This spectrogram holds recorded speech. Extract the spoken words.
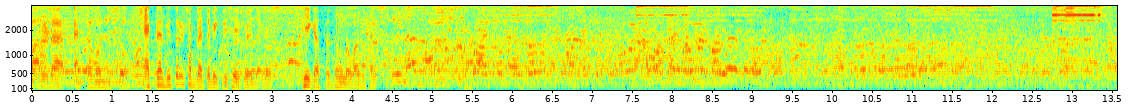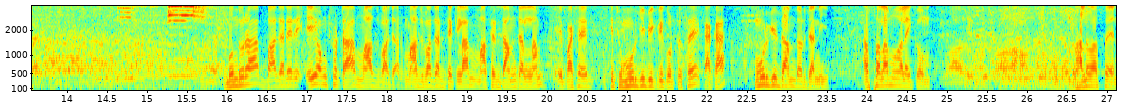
বারোটা একটা পর্যন্ত। একটার ভিতরে সব বেচা বিক্রি শেষ হয়ে যাবে। ঠিক আছে ধন্যবাদ ভাই। বন্ধুরা বাজারের এই অংশটা মাছ বাজার। মাছ বাজার দেখলাম মাছের দাম জানলাম। এ পাশে কিছু মুরগি বিক্রি করতেছে কাকা। মুরগির দাম দর জানি। আসসালামু আলাইকুম। ভালো আছেন?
